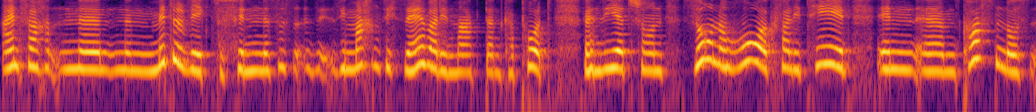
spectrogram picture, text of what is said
einfach eine, einen Mittelweg zu finden. Es ist, sie, sie machen sich selber den Markt dann kaputt. Wenn sie jetzt schon so eine hohe Qualität in ähm, kostenlos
